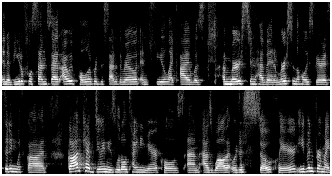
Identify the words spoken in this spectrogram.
in a beautiful sunset. I would pull over to the side of the road and feel like I was immersed in heaven, immersed in the Holy Spirit, sitting with God. God kept doing these little tiny miracles um, as well that were just so clear. Even for my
